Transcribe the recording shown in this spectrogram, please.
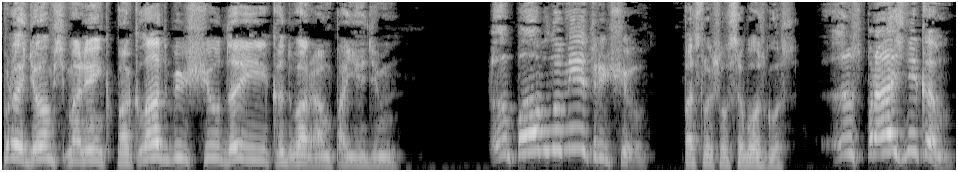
пройдемся маленько по кладбищу, да и ко дворам поедем. — Павлу Митричу, — послышался возглас, — с праздником.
